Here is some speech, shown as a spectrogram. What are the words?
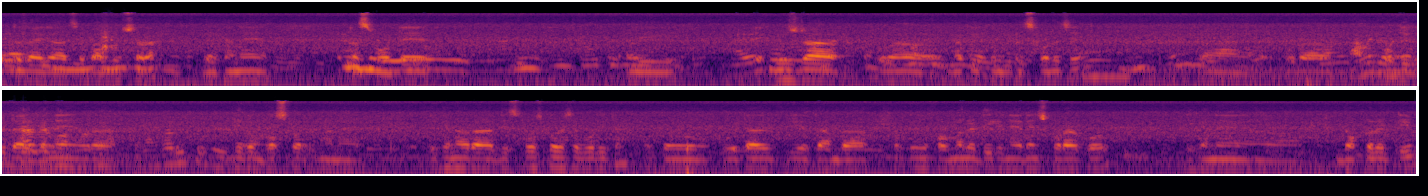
একটা জায়গা আছে এখানে স্পটে ওই ওরা করেছে। ওরা এখানে ওরা মানে এখানে ওরা ডিসপোজ করেছে বডিটা। তো ওটার ইয়েতে আমরা সব ফর্মালিটি এখানে অ্যারেঞ্জ করার পর এখানে ডক্টরের টিম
